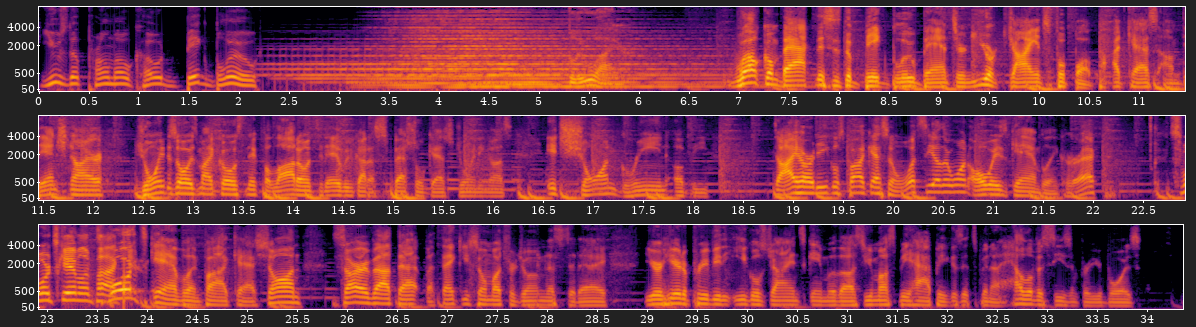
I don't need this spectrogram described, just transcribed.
use the promo code Big Blue. Blue Wire. Welcome back. This is the Big Blue Banter New York Giants football podcast. I'm Dan Schneider, joined as always my co-host Nick Falato, and today we've got a special guest joining us. It's Sean Green of the Die Hard Eagles podcast, and what's the other one? Always Gambling, correct? Sports Gambling Podcast. Sports Gambling Podcast. Sean, sorry about that, but thank you so much for joining us today. You're here to preview the Eagles Giants game with us. You must be happy because it's been a hell of a season for your boys.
